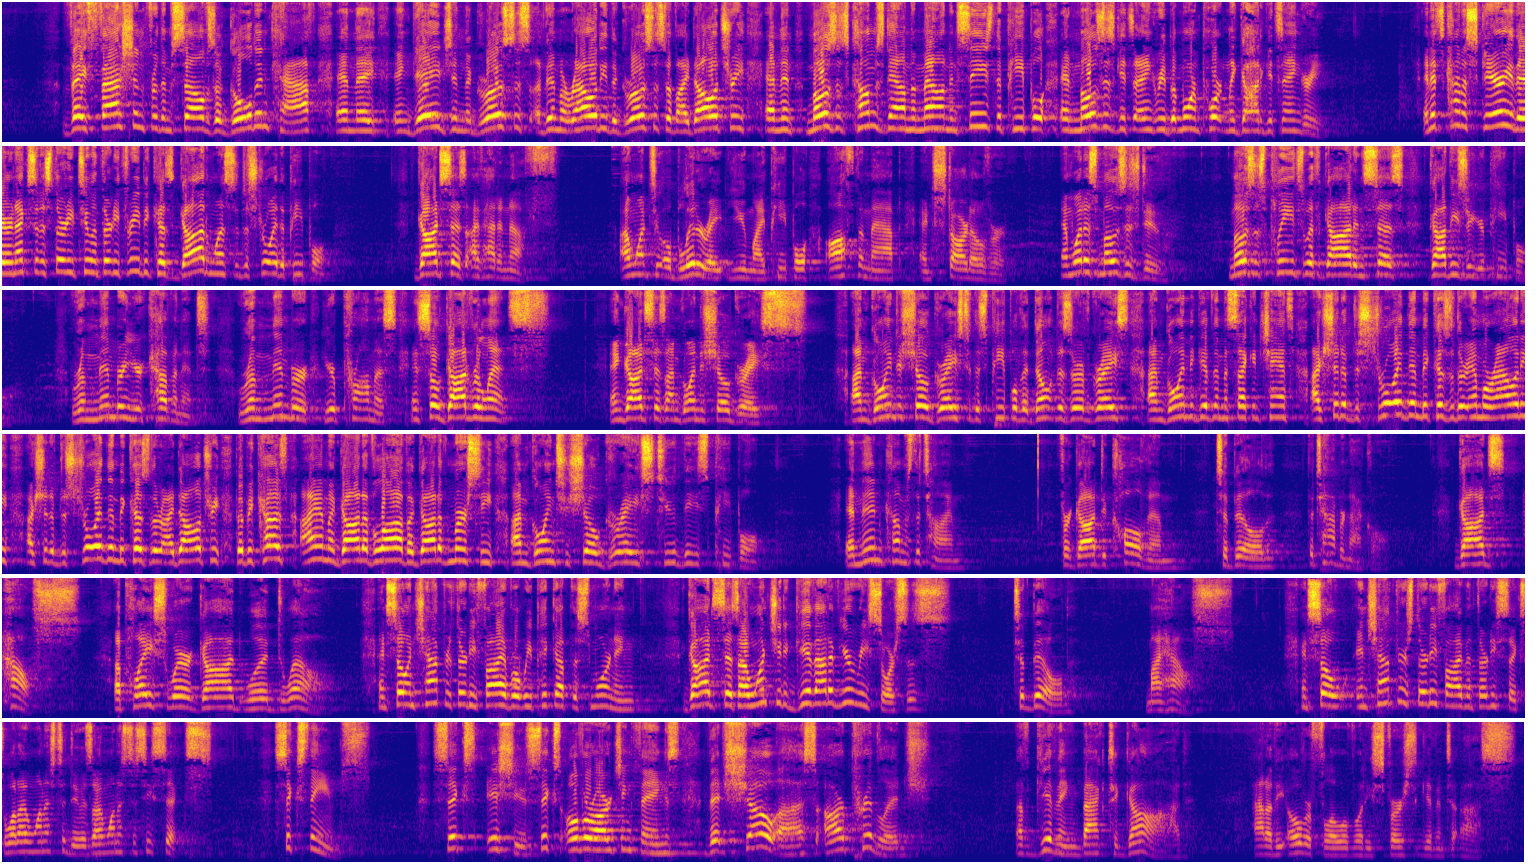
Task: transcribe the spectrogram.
They fashion for themselves a golden calf and they engage in the grossest of immorality, the grossest of idolatry. And then Moses comes down the mountain and sees the people, and Moses gets angry, but more importantly, God gets angry. And it's kind of scary there in Exodus 32 and 33 because God wants to destroy the people. God says, I've had enough. I want to obliterate you, my people, off the map and start over. And what does Moses do? Moses pleads with God and says, God, these are your people. Remember your covenant. Remember your promise. And so God relents. And God says, I'm going to show grace. I'm going to show grace to this people that don't deserve grace. I'm going to give them a second chance. I should have destroyed them because of their immorality. I should have destroyed them because of their idolatry. But because I am a God of love, a God of mercy, I'm going to show grace to these people. And then comes the time for God to call them to build the tabernacle, God's house, a place where God would dwell. And so in chapter 35, where we pick up this morning, God says, I want you to give out of your resources to build my house. And so in chapters 35 and 36, what I want us to do is I want us to see six. Six themes, six issues, six overarching things that show us our privilege of giving back to God out of the overflow of what He's first given to us.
